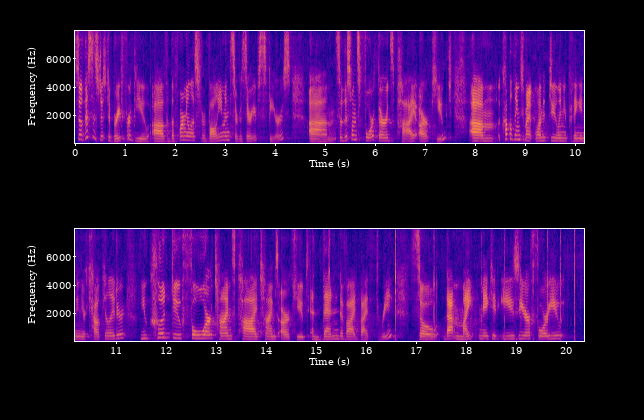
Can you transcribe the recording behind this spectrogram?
So this is just a brief review of the formulas for volume and surface area of spheres. Um, so this one's 4 thirds pi r cubed. Um, a couple things you might want to do when you're putting it in your calculator. You could do 4 times pi times r cubed and then divide by 3. So that might make it easier for you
